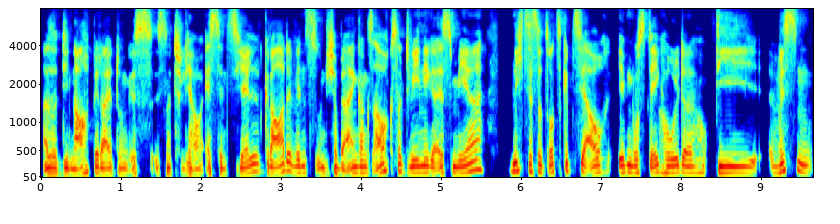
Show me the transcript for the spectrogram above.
Also die Nachbereitung ist, ist natürlich auch essentiell, gerade wenn es, und ich habe eingangs auch gesagt, weniger ist mehr. Nichtsdestotrotz gibt es ja auch irgendwo Stakeholder, die wissen,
